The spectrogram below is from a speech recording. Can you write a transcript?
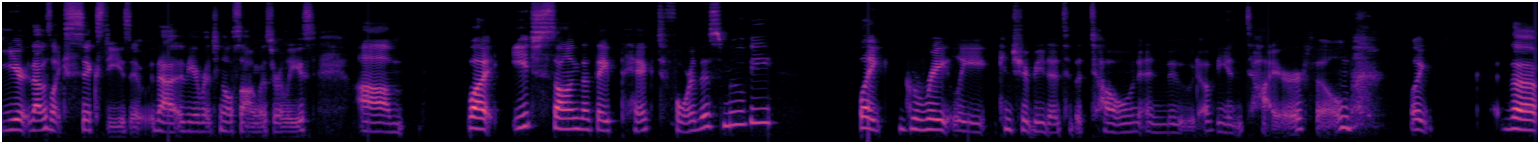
year that was like 60s it, that the original song was released. Um, but each song that they picked for this movie like greatly contributed to the tone and mood of the entire film. like the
